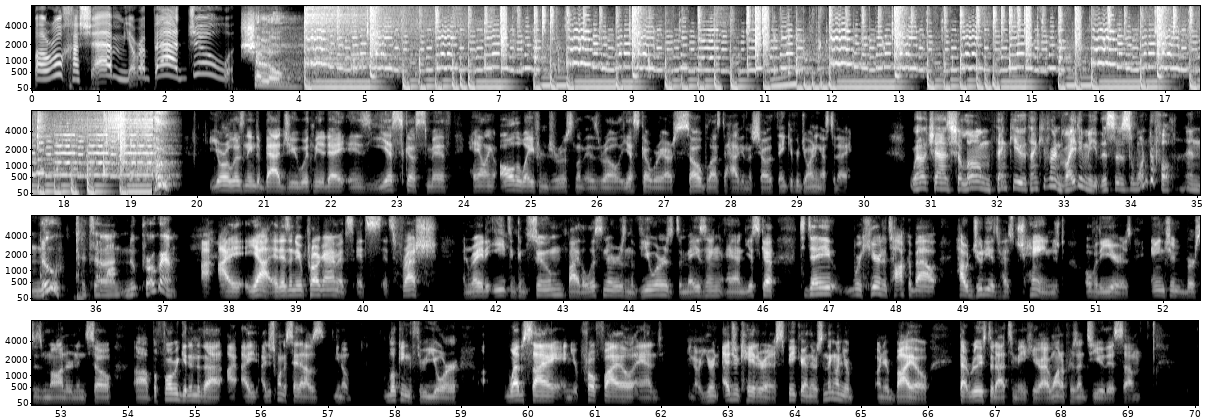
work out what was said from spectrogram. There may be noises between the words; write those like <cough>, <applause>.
Baruch Hashem, you're a bad Jew. Shalom. You're listening to Bad Jew. With me today is Yiscah Smith, hailing all the way from Jerusalem, Israel. Yiscah, we are so blessed to have you on the show. Thank you for joining us today. Well, Chaz, shalom. Thank you. Thank you for inviting me. This is wonderful and new. It's a uh-huh. new program. I, I yeah, it is a new program. It's it's it's fresh and ready to eat and consume by the listeners and the viewers. It's amazing. And Yiscah, today we're here to talk about how Judaism has changed over the years, ancient versus modern. And so, uh, before we get into that, I, I, I just want to say that I was, you know, looking through your uh, website and your profile, and you know, you're an educator and a speaker, and there's something on your on your bio that really stood out to me here. I want to present to you this um,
